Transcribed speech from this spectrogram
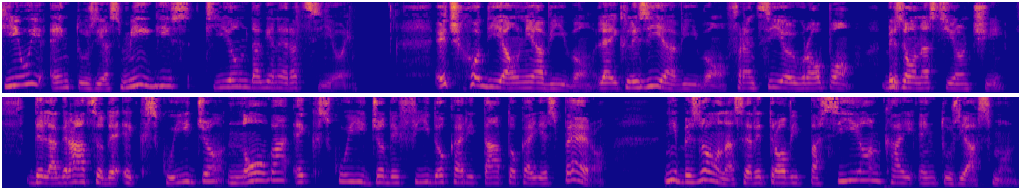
kiuj entusiasmigis tiom da generazioi. Ec hodia unia vivo, la ecclesia vivo, Francio, Europo, besonas tion ĉi. De la grazio de exquigio, nova exquigio de fido, caritato cae espero. Ni besonas retrovi pasion cae entusiasmon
